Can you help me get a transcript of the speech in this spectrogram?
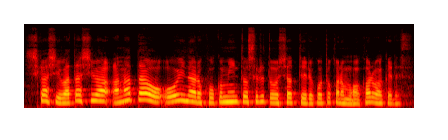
しかし私はあなたを大いなる国民とするとおっしゃっていることからもわかるわけです。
